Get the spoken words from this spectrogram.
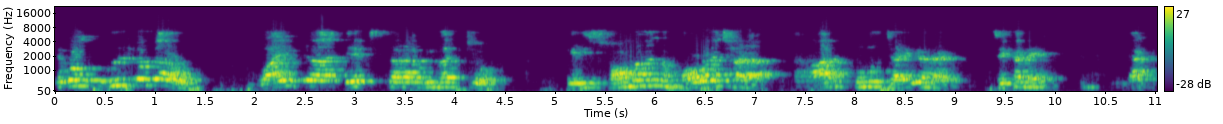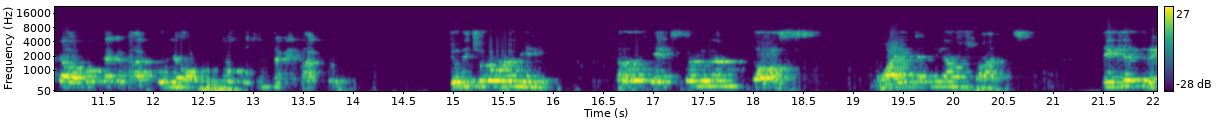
এবং উল্টোটাও y টা x দ্বারা বিভাজ্য। এই সমান হওয়া ছাড়া আর কোনো জায়গা নাই যেখানে একটা অপরটাকে ভাগ করলে অপরটা প্রথমটাকে ভাগ করবে। যদি ছোট বড় নিয়ে নিই ধরো টা নিলাম 10 y নিলাম 5 এক্ষেত্রে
